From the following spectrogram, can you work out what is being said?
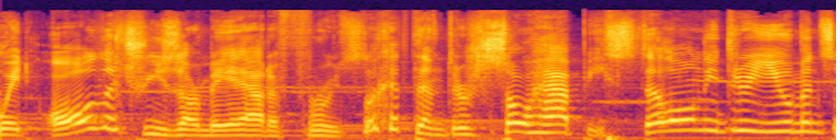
Wait, all the trees are made out of fruits. Look at them. They're so happy. Still only three humans,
